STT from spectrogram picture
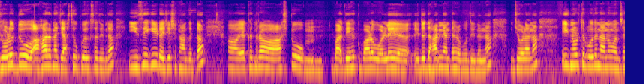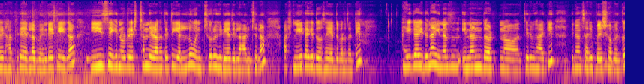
ಜೋಳದ್ದು ಆಹಾರನ ಜಾಸ್ತಿ ಉಪಯೋಗಿಸೋದ್ರಿಂದ ಈಸಿಯಾಗಿ ಡೈಜೆಷನ್ ಆಗುತ್ತೆ ಯಾಕಂದ್ರೆ ಅಷ್ಟು ಬಾ ದೇಹಕ್ಕೆ ಭಾಳ ಒಳ್ಳೆಯ ಇದು ಧಾನ್ಯ ಅಂತ ಹೇಳ್ಬೋದು ಇದನ್ನು, ಜೋಳನ. ಈಗ ನೋಡ್ತಿರ್ಬೋದು ನಾನು ಒಂದು ಸೈಡ್ ಹಾಕಿದ್ದೆ, ಎಲ್ಲ ಬೆಂದೈತಿ. ಈಗ ಈಸಿಯಾಗಿ ನೋಡ್ರಿ, ಎಷ್ಟು ಚಂದ ಹೇಳಕತ್ತೈತಿ ಎಲ್ಲೂ ಒಂಚೂರು ಹಿಡಿಯೋದಿಲ್ಲ, ಹಂಚನ. ಅಷ್ಟು ನೀಟಾಗಿ ದೋಸೆ ಎದ್ದು ಬರ್ತೈತಿ. ಈಗ ಇದನ್ನು ಇನ್ನೊಂದು ಇನ್ನೊಂದು ತಿರುವಿ ಹಾಕಿ ಇನ್ನೊಂದು ಸರಿ ಬೇಯಿಸ್ಕೋಬೇಕು.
